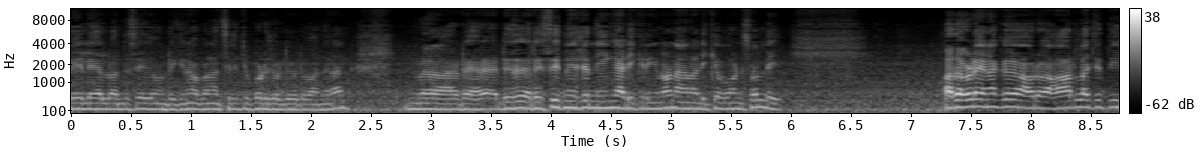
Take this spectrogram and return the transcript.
வேலைகள் வந்து செய்து கொண்டிருக்கணும் அப்போ நான் சிரிச்சு போட்டு சொல்லிவிட்டு வந்தேன் ரெசிக்னேஷன் நீங்கள் அடிக்கிறீங்களோ நான் அடிக்க போகணும்னு சொல்லி. அதோட எனக்கு ஒரு ஆறு லட்சத்தி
